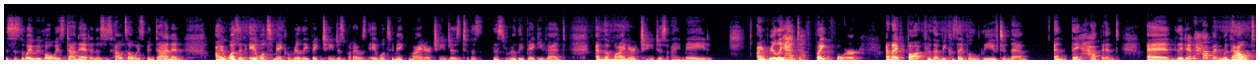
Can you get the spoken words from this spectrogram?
this is the way we've always done it. And this is how it's always been done. And I wasn't able to make really big changes, but I was able to make minor changes to this, this really big event. And the minor changes I made, I really had to fight for. And I fought for them because I believed in them and they happened. And they didn't happen without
